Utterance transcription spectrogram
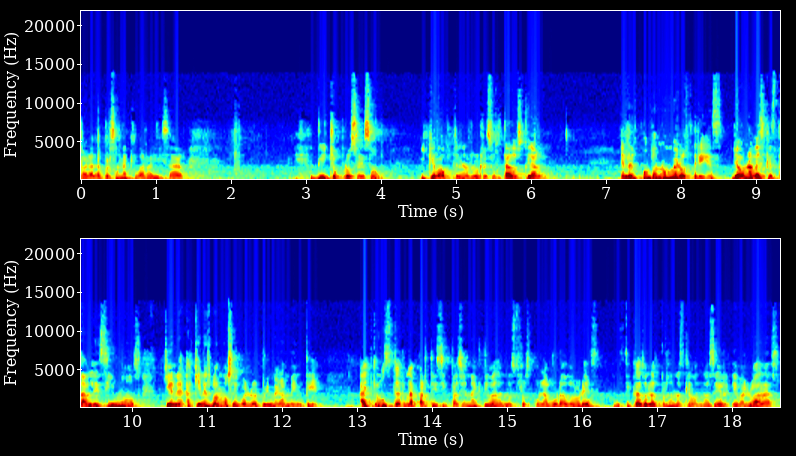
para la persona que va a realizar dicho proceso y que va a obtener los resultados, claro. En el punto número 3, ya una vez que establecimos a quiénes vamos a evaluar primeramente, hay que buscar la participación activa de nuestros colaboradores, en este caso las personas que van a ser evaluadas.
